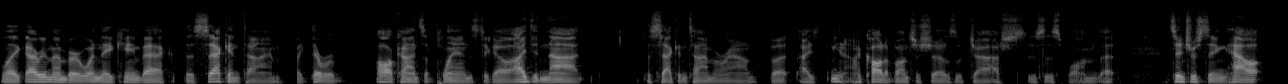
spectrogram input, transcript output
like, I remember when they came back the second time, like, there were all kinds of plans to go. I did not the second time around, but I, you know, I caught a bunch of shows with Josh. There's this one that it's interesting how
